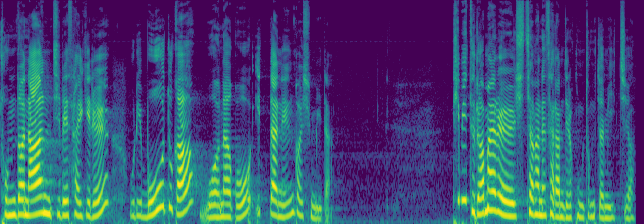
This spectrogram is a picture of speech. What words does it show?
좀 더 나은 집에 살기를 우리 모두가 원하고 있다는 것입니다. TV 드라마를 시청하는 사람들의 공통점이 있죠.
